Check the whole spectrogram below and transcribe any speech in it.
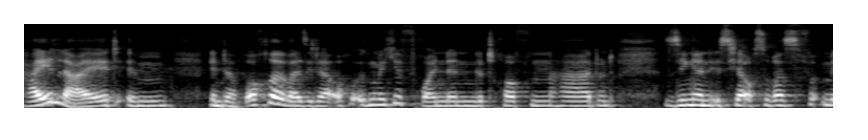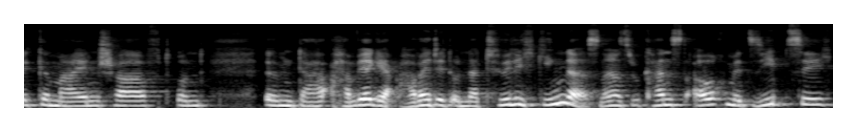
Highlight im, in der Woche, weil sie da auch irgendwelche Freundinnen getroffen hat. Und Singen ist ja auch sowas mit Gemeinschaft. Und ähm, da haben wir gearbeitet und natürlich ging das. Ne? Also du kannst auch mit 70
